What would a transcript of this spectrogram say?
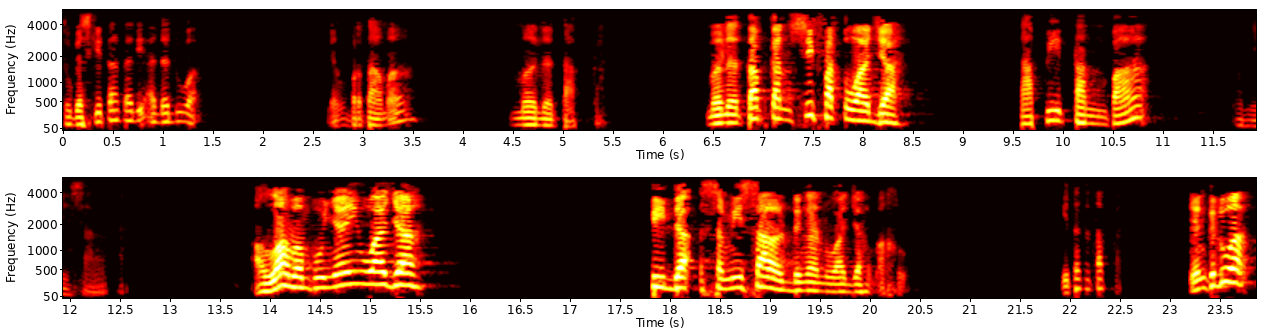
Tugas kita tadi ada dua. Yang pertama, menetapkan. Menetapkan sifat wajah. Tapi tanpa memisalkan. Allah mempunyai wajah tidak semisal dengan wajah makhluk. Kita tetapkan. Yang kedua,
